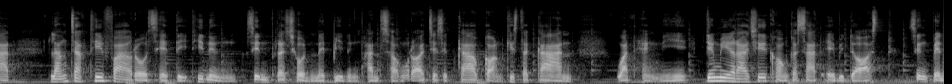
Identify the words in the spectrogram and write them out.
าช หลังจากที่ฟาโรเซติที่ 1 สิ้นพระชนม์ในปี 1279 ก่อนคริสตกาลวัดแห่งนี้ยังมีรายชื่อของกษัตริย์เอบิดอส ซึ่งเป็น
